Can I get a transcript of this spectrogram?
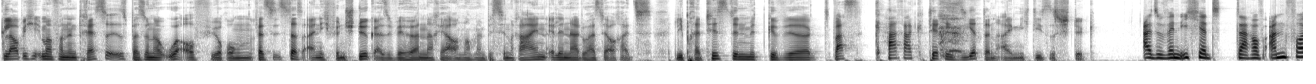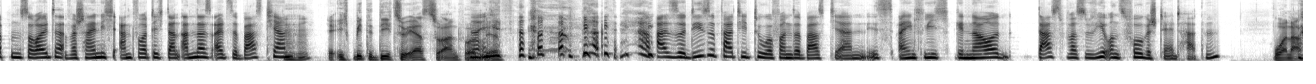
glaube ich, immer von Interesse ist bei so einer Uraufführung. Was ist das eigentlich für ein Stück? Also wir hören nachher auch noch mal ein bisschen rein. Elena, du hast ja auch als Librettistin mitgewirkt. Was charakterisiert denn eigentlich dieses Stück? Also wenn ich jetzt darauf antworten sollte, wahrscheinlich antworte ich dann anders als Sebastian. Ja, ich bitte dich zuerst zu antworten. Ja. Also diese Partitur von Sebastian ist eigentlich genau das, was wir uns vorgestellt hatten. Voilà.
